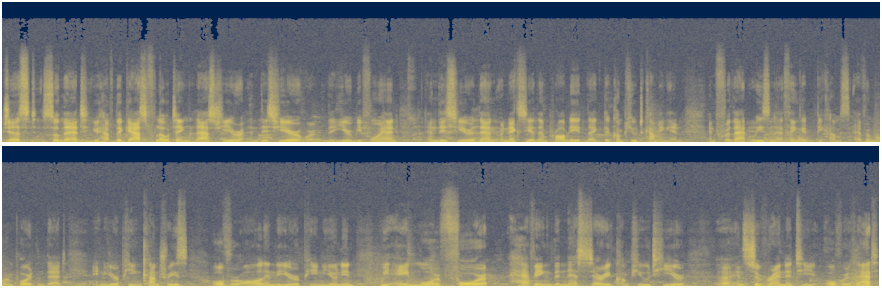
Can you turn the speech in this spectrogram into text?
just so that you have the gas floating last year and this year or the year beforehand and this year then or next year then probably like the compute coming in and for that reason i think it becomes ever more important that in european countries overall in the european union we aim more for having the necessary compute here Uh, and sovereignty over that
